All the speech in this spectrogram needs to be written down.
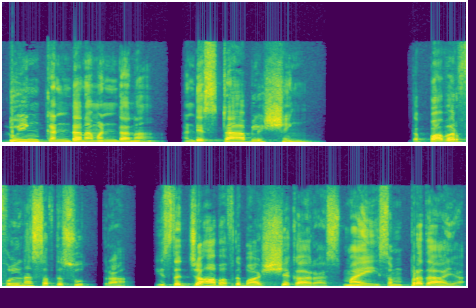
doing kandana mandana and establishing the powerfulness of the sutra is the job of the Bhashyakaras, my sampradaya,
